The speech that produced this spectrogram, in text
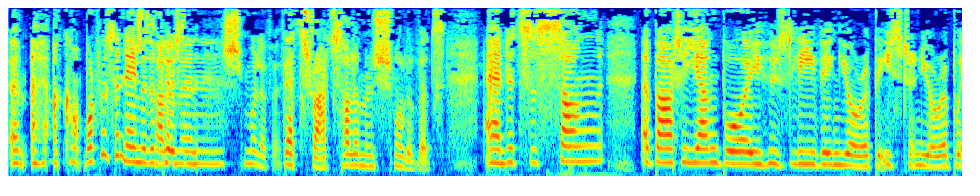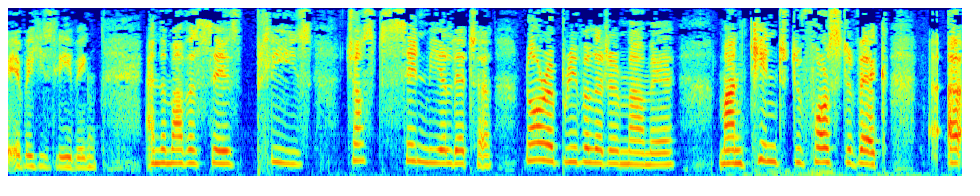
um, I can't, what was the name of the person? Solomon Shmulevitz. That's right, Solomon Shmulevitz. And it's a song about a young boy who's leaving Europe, Eastern Europe, wherever he's leaving. And the mother says, please, just send me a letter. Nora briewe letter, Mame. Mein Kind, du forste weg. Uh,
